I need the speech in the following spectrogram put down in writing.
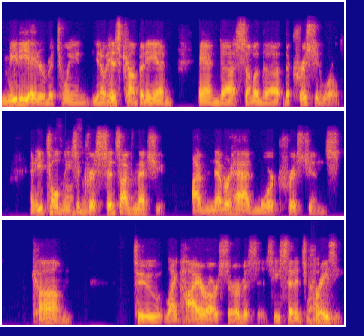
mediator between you know his company and and uh, some of the the Christian world. And he told That's me, awesome. he said, Chris, since I've met you, I've never had more Christians come to like hire our services. He said it's wow. crazy.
